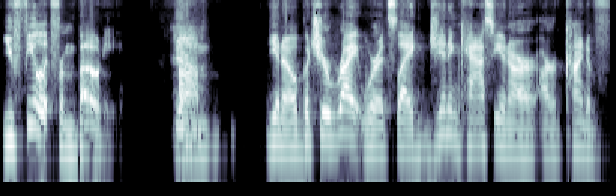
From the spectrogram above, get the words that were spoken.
you feel it from Bodhi. Yeah. Um, you know, but you're right, where it's like Jyn and Cassian are are kind of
